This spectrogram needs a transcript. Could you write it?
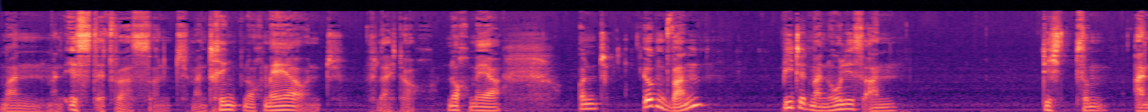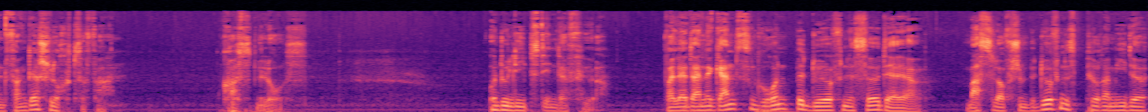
man, man isst etwas und man trinkt noch mehr und vielleicht auch noch mehr. Und irgendwann bietet Manolis an, dich zum Anfang der Schlucht zu fahren. Kostenlos. Und du liebst ihn dafür, weil er deine ganzen Grundbedürfnisse der Maslow'schen Bedürfnispyramide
